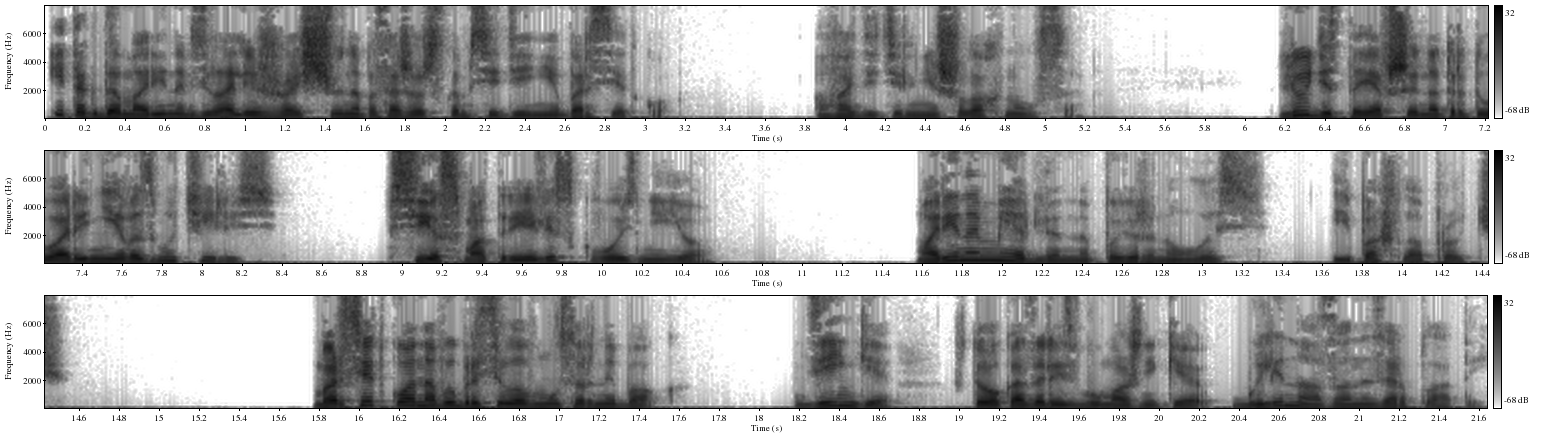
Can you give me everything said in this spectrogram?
И тогда Марина взяла лежащую на пассажирском сиденье барсетку. Водитель не шелохнулся. Люди, стоявшие на тротуаре, не возмутились. Все смотрели сквозь нее. Марина медленно повернулась и пошла прочь. Барсетку она выбросила в мусорный бак. Деньги, что оказались в бумажнике, были названы зарплатой.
